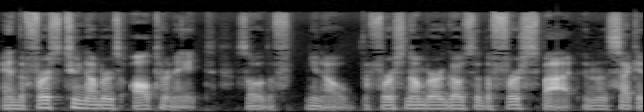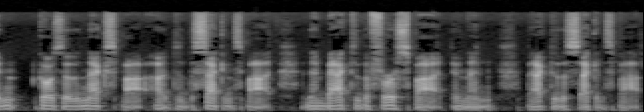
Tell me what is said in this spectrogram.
And the first two numbers alternate. So the you know the first number goes to the first spot, and the second goes to the next spot, uh, to the second spot, and then back to the first spot, and then back to the second spot.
